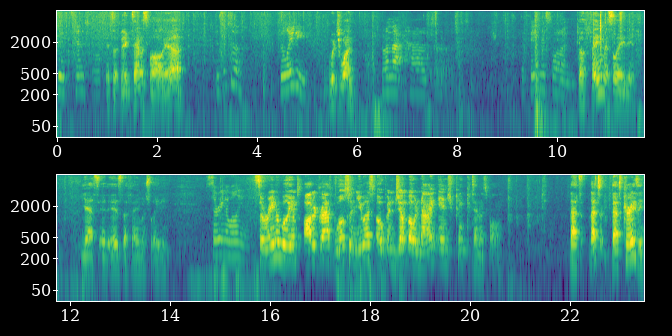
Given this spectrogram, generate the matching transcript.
Big tennis ball. It's a big tennis ball. Yeah. Is it the the lady? Which one? The one that had uh, the famous one. The famous lady. Yes, it is the famous lady. Serena Williams. Serena Williams autographed Wilson U.S. Open Jumbo nine-inch pink tennis ball. That's that's that's crazy.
